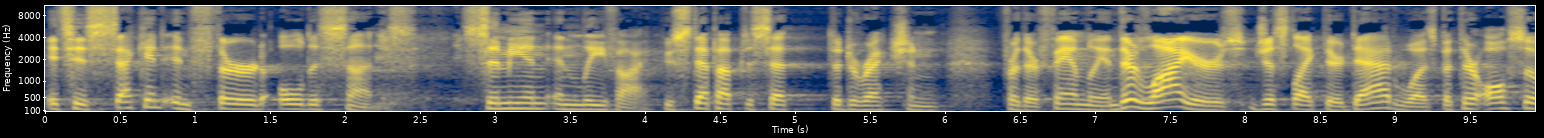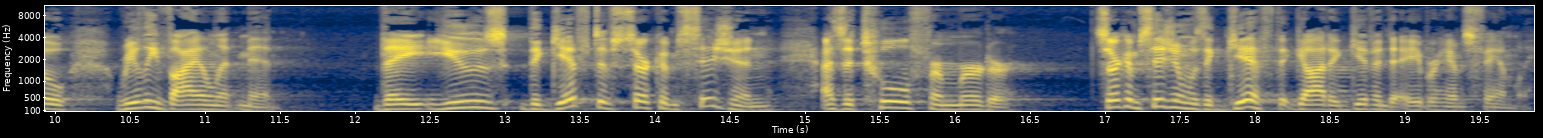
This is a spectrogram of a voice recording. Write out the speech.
it's his second and third oldest sons, Simeon and Levi, who step up to set the direction for their family. And they're liars, just like their dad was, but they're also really violent men. They use the gift of circumcision as a tool for murder. Circumcision was a gift that God had given to Abraham's family.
